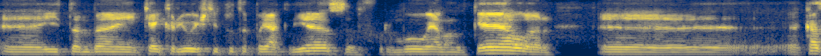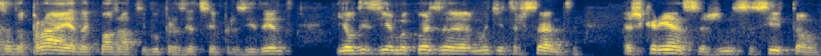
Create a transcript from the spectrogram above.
e também quem criou o Instituto de Apoio à Criança, formou Ellen Keller, uh, a Casa da Praia, da qual já tive o prazer de ser presidente, e ele dizia uma coisa muito interessante. As crianças necessitam,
